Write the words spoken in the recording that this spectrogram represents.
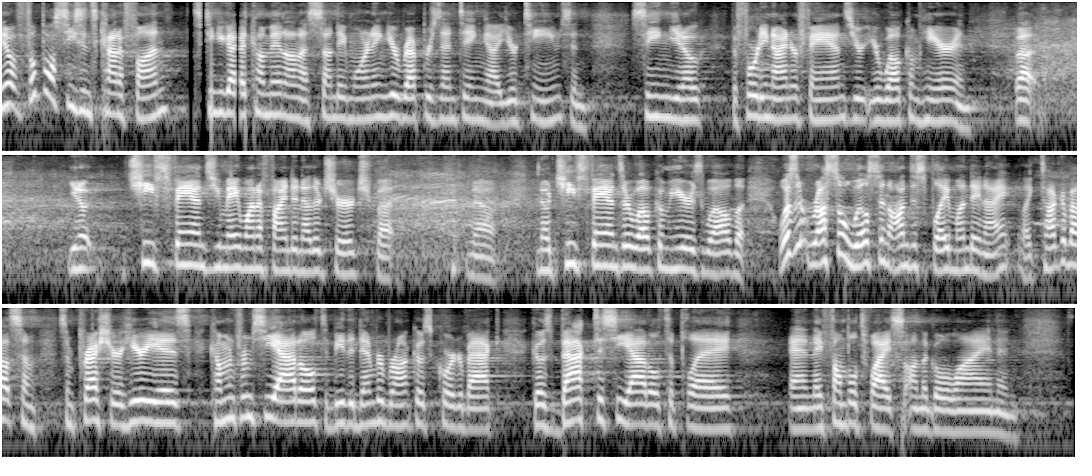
You know, football season's kind of fun. Seeing you guys come in on a Sunday morning, you're representing uh, your teams and seeing, you know, the 49er fans, you're, you're welcome here. And, uh, you know, Chiefs fans, you may want to find another church, but no. No, Chiefs fans are welcome here as well. But wasn't Russell Wilson on display Monday night? Like, talk about some, some pressure. Here he is coming from Seattle to be the Denver Broncos quarterback, goes back to Seattle to play, and they fumble twice on the goal line and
